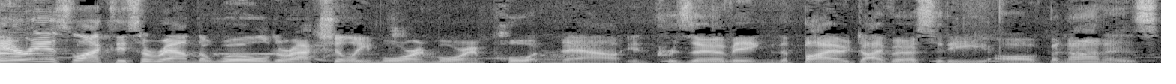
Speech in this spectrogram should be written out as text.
areas like this around the world are actually more and more important now in preserving the biodiversity of bananas,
